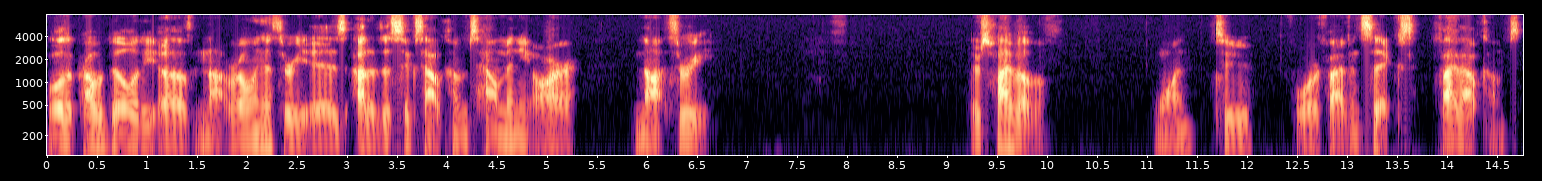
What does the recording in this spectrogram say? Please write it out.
Well, the probability of not rolling a 3 is, out of the 6 outcomes, how many are not 3? There's 5 of them. 1, 2, 4, 5, and 6. 5 outcomes.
